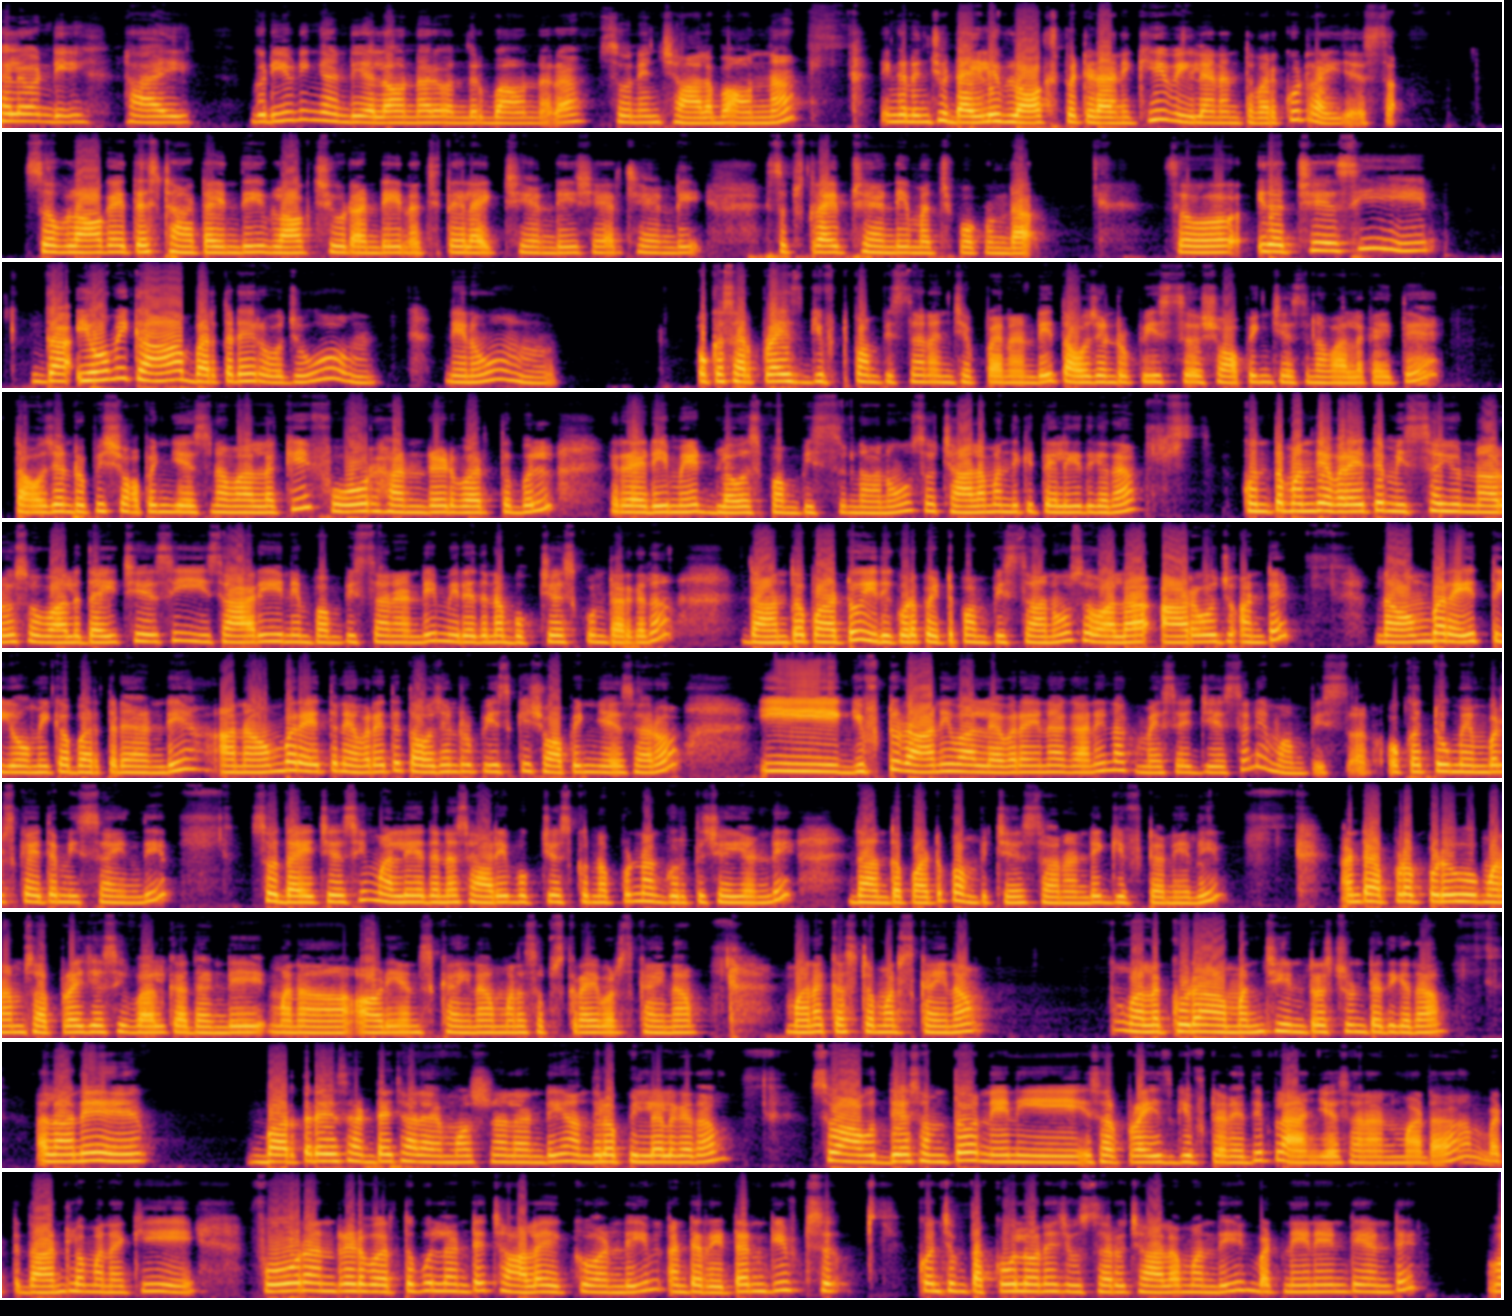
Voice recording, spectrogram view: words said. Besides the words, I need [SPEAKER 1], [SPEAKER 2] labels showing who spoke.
[SPEAKER 1] hello అండి hi good evening అండి ఎలా ఉన్నారు అందరు బాగున్నారా సో నేను చాలా బాగున్నా ఇంక నుంచి డైలీ వ్లాగ్స్ పెట్టడానికి వీలైనంత వరకు ట్రై చేస్తా సో వ్లాగ్ అయితే స్టార్ట్ అయింది వ్లాగ్ చూడండి నచ్చితే లైక్ చేయండి షేర్ చేయండి సబ్స్క్రైబ్ చేయండి మర్చిపోకుండా సో ఇది వచ్చేసి యోమిక బర్త్డే రోజు నేను ఒక సర్ప్రైజ్ గిఫ్ట్ పంపిస్తానని చెప్పానండి థౌజండ్ రూపీస్ షాపింగ్ చేసిన వాళ్ళకైతే థౌజండ్ రూపీస్ షాపింగ్ చేసిన వాళ్ళకి four hundred worthable readymade blouse పంపిస్తున్నాను సో చాలామందికి తెలియదు కదా కొంతమంది ఎవరైతే మిస్ అయి ఉన్నారో సో వాళ్ళు దయచేసి ఈసారి నేను పంపిస్తానండి మీరు ఏదైనా బుక్ చేసుకుంటారు కదా దాంతోపాటు ఇది కూడా పెట్టి పంపిస్తాను సో అలా ఆ రోజు అంటే నవంబర్ ఎయిత్ యోమిక బర్త్డే అండి ఆ నవంబర్ ఎయిత్ని ఎవరైతే థౌజండ్ రూపీస్కి షాపింగ్ చేశారో ఈ గిఫ్ట్ రాని వాళ్ళు ఎవరైనా కానీ నాకు మెసేజ్ చేస్తే నేను పంపిస్తాను ఒక టూ మెంబర్స్కి అయితే మిస్ అయింది సో దయచేసి మళ్ళీ ఏదైనా శారీ బుక్ చేసుకున్నప్పుడు నాకు గుర్తు చేయండి దాంతోపాటు పంపించేస్తానండి గిఫ్ట్ అనేది అంటే అప్పుడప్పుడు మనం సర్ప్రైజెస్ ఇవ్వాలి కదండి మన ఆడియన్స్కి అయినా మన సబ్స్క్రైబర్స్కి అయినా మన కస్టమర్స్కైనా వాళ్ళకు కూడా మంచి ఇంట్రెస్ట్ ఉంటుంది కదా అలానే బర్త్డేస్ అంటే చాలా ఎమోషనల్ అండి అందులో పిల్లలు కదా సో ఆ ఉద్దేశంతో నేను ఈ సర్ప్రైజ్ గిఫ్ట్ అనేది ప్లాన్ చేశాను అనమాట బట్ దాంట్లో మనకి ఫోర్ హండ్రెడ్ వర్తబుల్ అంటే చాలా ఎక్కువ అండి అంటే రిటర్న్ గిఫ్ట్స్ కొంచెం తక్కువలోనే చూస్తారు చాలామంది బట్ నేనేంటి అంటే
